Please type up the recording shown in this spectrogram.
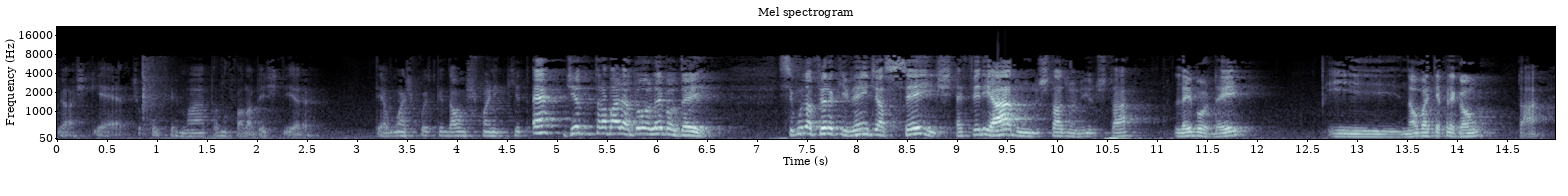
Eu acho que é, deixa eu confirmar para não falar besteira. Tem algumas coisas que dá uns faniquitos. É, dia do trabalhador, Labor Day. Segunda-feira que vem, dia 6, é feriado nos Estados Unidos, tá? Labor Day. E não vai ter pregão, tá?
